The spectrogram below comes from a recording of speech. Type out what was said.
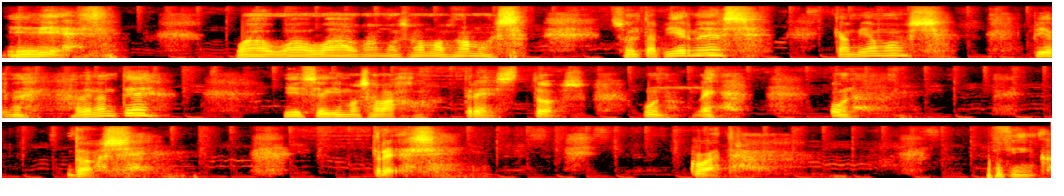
y diez. Wow, wow, wow. Vamos, vamos, vamos. Suelta piernas. Cambiamos. Pierna adelante y seguimos abajo. 3, 2, 1. Venga. 1, 2, 3, 4, 5,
